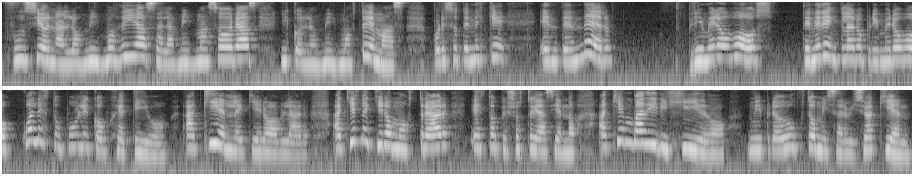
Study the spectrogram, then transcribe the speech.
funcionan los mismos días, a las mismas horas y con los mismos temas. Por eso tenés que entender primero vos tener en claro primero vos cuál es tu público objetivo, a quién le quiero hablar, a quién le quiero mostrar esto que yo estoy haciendo, a quién va dirigido mi producto, mi servicio, a quién,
